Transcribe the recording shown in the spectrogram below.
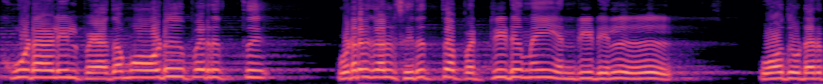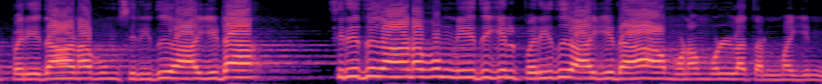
கூடலில் பேதமோடு பெருத்து உடல்கள் சிறுத்த பெற்றிடுமை என்றிடில் ஓதுடற் பெரிதானவும் சிறிது ஆயிடா சிறிது காணவும் நீதியில் பெரிது ஆகிடா முனமுள்ள தன்மையின்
